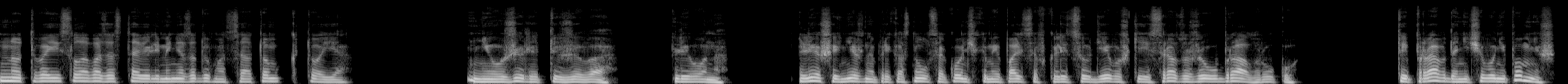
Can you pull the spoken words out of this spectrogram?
Но твои слова заставили меня задуматься о том, кто я. Неужели ты жива, Леона? Леший нежно прикоснулся кончиками пальцев к лицу девушки и сразу же убрал руку. Ты правда ничего не помнишь?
